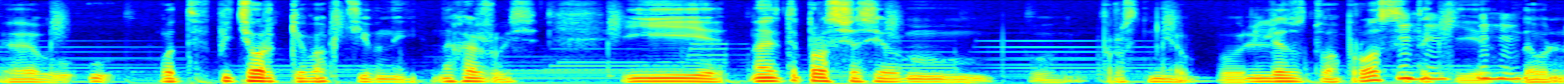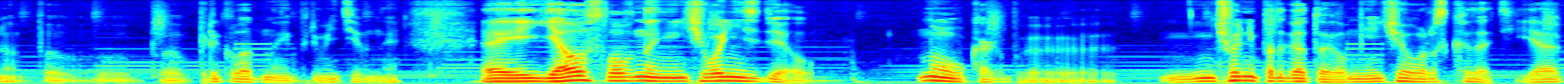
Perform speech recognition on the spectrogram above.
э, вот в пятерке в активный нахожусь, и ну, это просто сейчас я просто мне лезут вопросы uh-huh, такие uh-huh. довольно прикладные, примитивные, э, я условно ничего не сделал. Ну, как бы, ничего не подготовил, мне ничего рассказать. Я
